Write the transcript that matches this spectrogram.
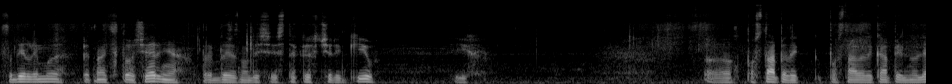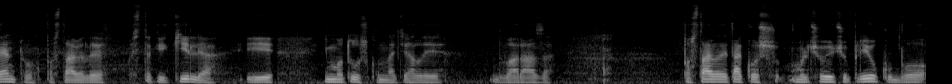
Садили ми 15 червня, приблизно десь із таких черенків їх. Е, Поставили, поставили капельну ленту, поставили ось такі кілля і і мотузку натягли два рази. Поставили також мульчуючу плівку, бо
